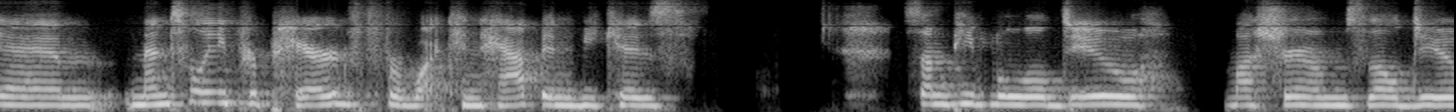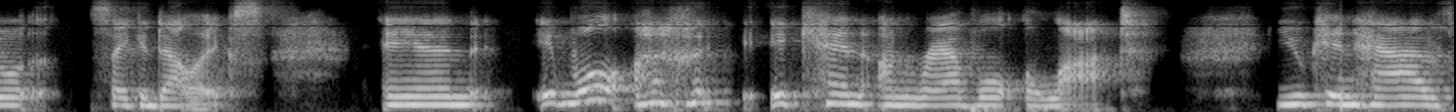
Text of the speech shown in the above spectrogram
um, mentally prepared for what can happen because some people will do mushrooms, they'll do psychedelics, and it will, it can unravel a lot. You can have,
